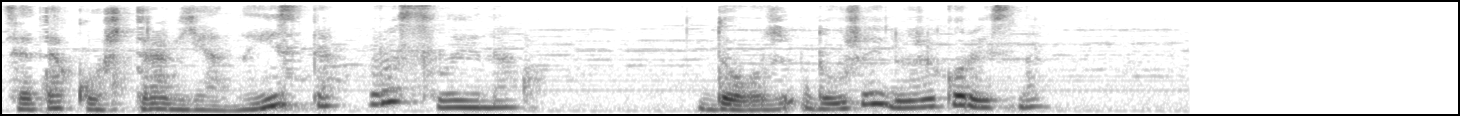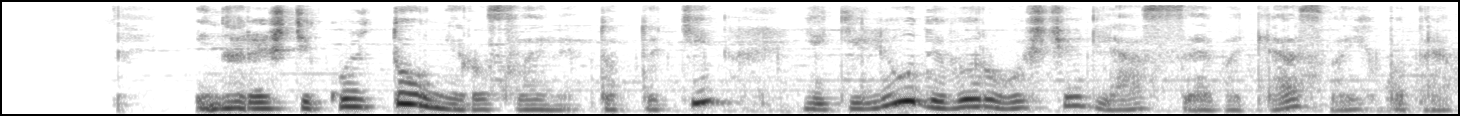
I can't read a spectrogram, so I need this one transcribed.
Це також трав'яниста рослина. Дуже, дуже і дуже корисна. І нарешті культурні рослини, тобто ті, які люди вирощують для себе, для своїх потреб.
